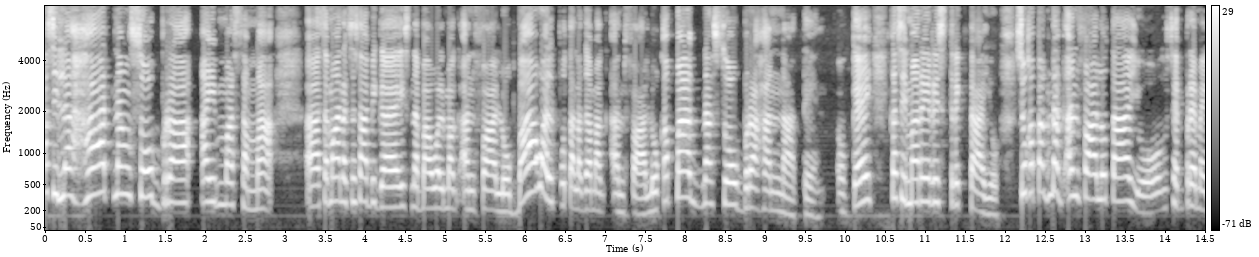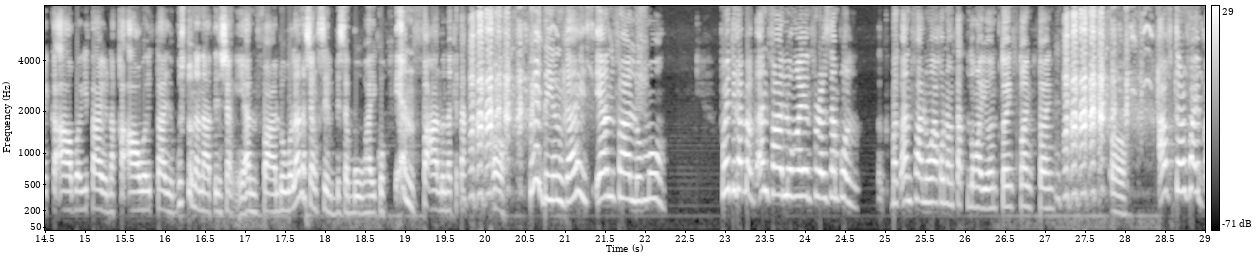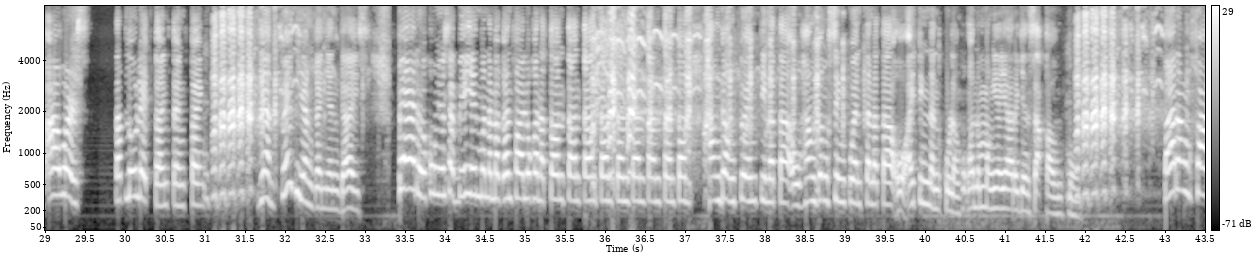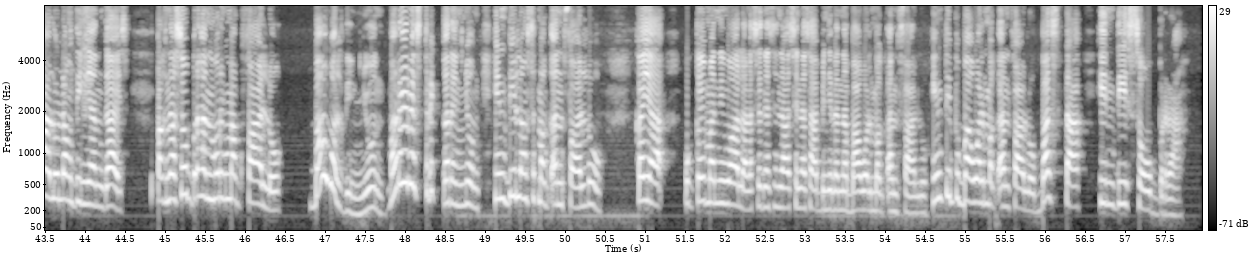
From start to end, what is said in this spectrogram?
Kasi lahat ng sobra ay masama. Ah, sa mga nagsasabi guys na bawal mag-unfollow, bawal po talaga mag-unfollow kapag nasobrahan natin. Okay? Kasi marirestrict tayo. So kapag nag-unfollow tayo, siyempre may kaaway tayo, nakaaway tayo, gusto na natin siyang i-unfollow, wala na siyang silbi sa buhay ko, i-unfollow na kita. Oh, pwede yun guys, i-unfollow mo. Pwede ka mag-unfollow ngayon, for example, mag-unfollow nga ako ng tatlo ngayon, toink, toink, toink. Oh. After 5 hours, tatlo ulit, toink, toink, toink. Yan, pwede yan ganyan, guys. Pero kung yung sabihin mo na mag-unfollow ka na ton, ton, ton, ton, ton, ton, ton, ton, ton, hanggang 20 na tao, hanggang 50 na tao, ay tingnan ko lang kung anong mangyayari dyan sa account mo. Parang follow lang din yan, guys. Pag nasobrahan mo rin mag-follow, bawal din yun. Marirestrict ka rin yun. Hindi lang sa mag-unfollow. Kaya, huwag kayo maniwala na sinas- sinasabi nila na bawal mag-unfollow. Hindi po bawal mag-unfollow. Basta, hindi sobra.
